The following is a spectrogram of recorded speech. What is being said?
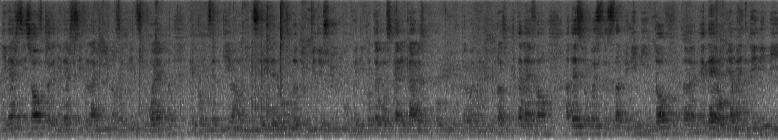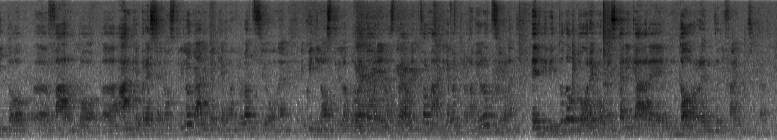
diversi software, diversi plugin o servizi web che consentivano di inserire l'URL di un video su YouTube e di poterlo scaricare sul computer o addirittura sul telefono, adesso questo è stato inibito eh, ed è ovviamente inibito eh, farlo eh, anche presso i nostri locali perché è una violazione e quindi i nostri laboratori e le nostre aule informatica perché è una violazione del diritto d'autore come scaricare un torrent di file musicali.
